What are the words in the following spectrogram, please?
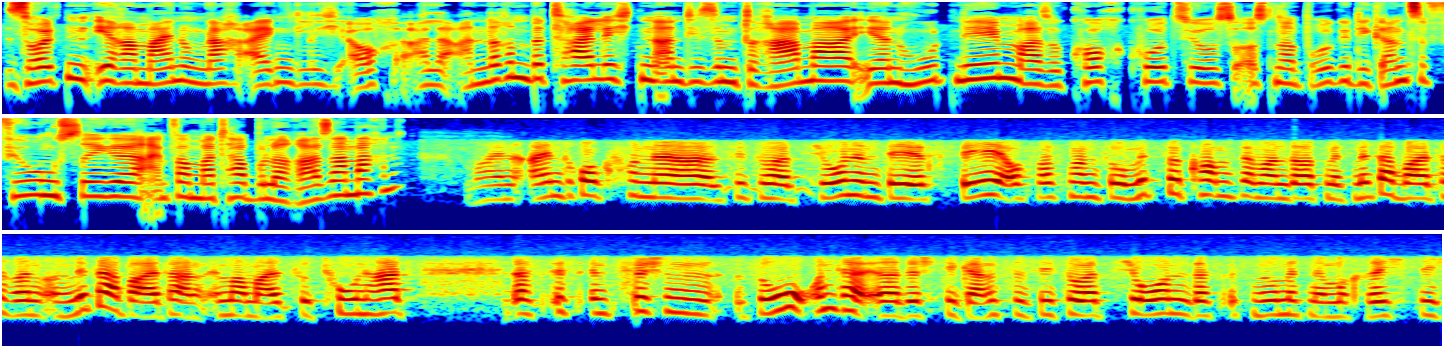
Sollten Ihrer Meinung nach eigentlich auch alle anderen Beteiligten an diesem Drama ihren Hut nehmen? Also Koch, Kurzius, Osnabrücke, die ganze Führungsriege einfach mal Tabula Rasa machen? Mein Eindruck von der Situation im DFB, auch was man so mitbekommt, wenn man dort mit Mitarbeiterinnen und Mitarbeitern immer mal zu tun hat, das ist inzwischen so unterirdisch, die ganze Situation, dass es nur mit einem richtig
